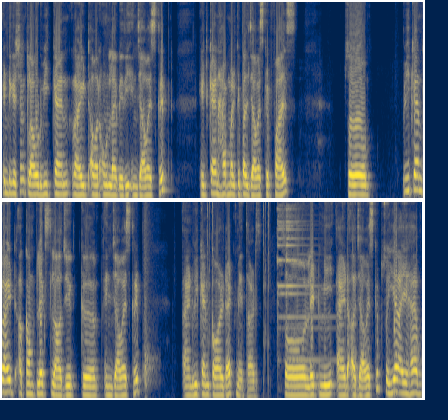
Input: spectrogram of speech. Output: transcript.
Integration Cloud, we can write our own library in JavaScript. It can have multiple JavaScript files. So we can write a complex logic uh, in JavaScript and we can call that methods. So let me add a JavaScript. So here I have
